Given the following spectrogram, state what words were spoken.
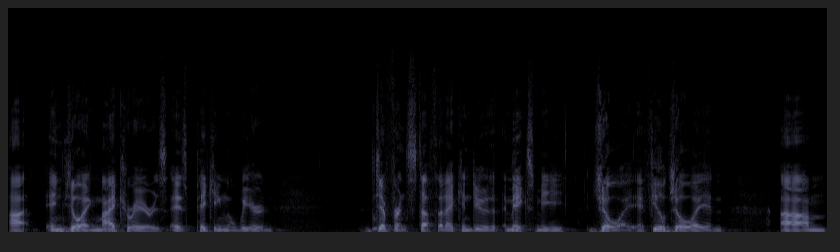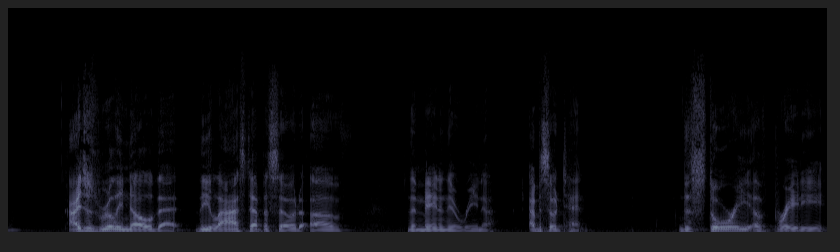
uh, enjoying my career is, is picking the weird, different stuff that I can do that makes me joy and feel joy and. Um, I just really know that the last episode of The Man in the Arena, episode 10, the story of Brady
